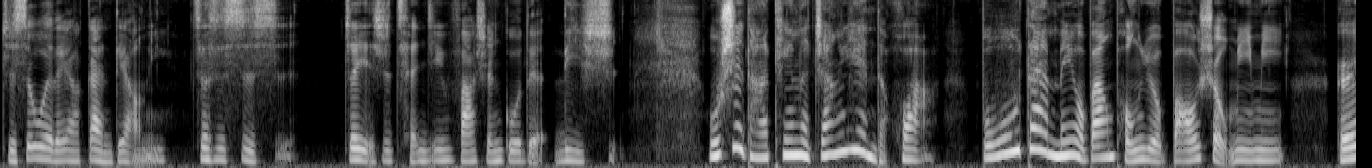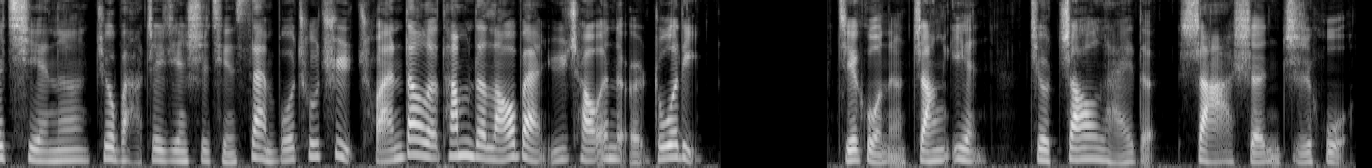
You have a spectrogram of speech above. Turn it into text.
只是为了要干掉你。这是事实，这也是曾经发生过的历史。吴世达听了张燕的话，不但没有帮朋友保守秘密，而且呢，就把这件事情散播出去，传到了他们的老板于朝恩的耳朵里。结果呢，张燕就招来的杀身之祸，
